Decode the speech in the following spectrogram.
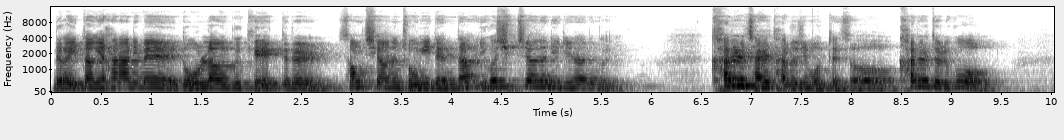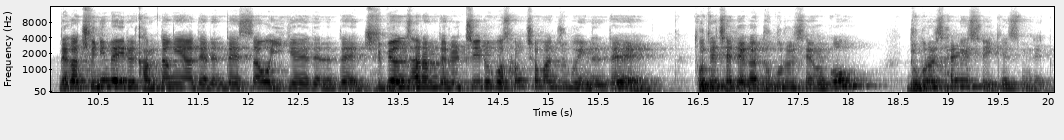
내가 이 땅에 하나님의 놀라운 그 계획들을 성취하는 종이 된다? 이거 쉽지 않은 일이라는 거예요. 칼을 잘 다루지 못해서 칼을 들고 내가 주님의 일을 감당해야 되는데 싸워 이겨야 되는데 주변 사람들을 찌르고 상처만 주고 있는데 도대체 내가 누구를 세우고 누구를 살릴 수 있겠습니까?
